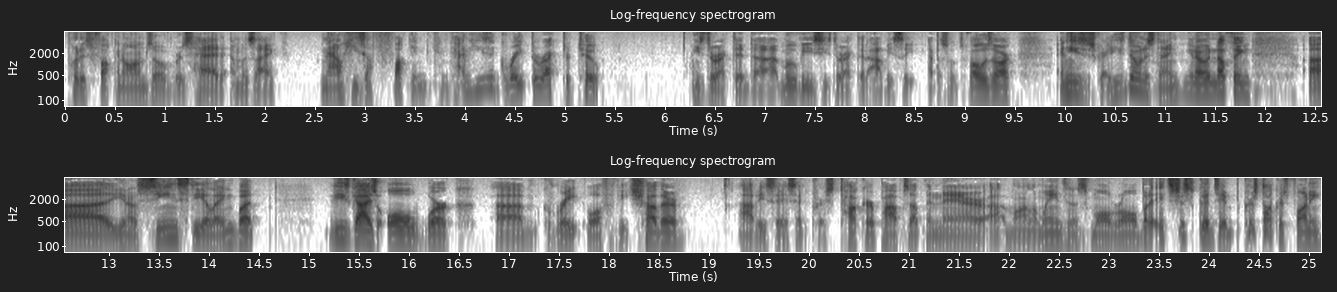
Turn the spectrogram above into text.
put his fucking arms over his head, and was like, now he's a fucking content. He's a great director too. He's directed uh, movies. He's directed obviously episodes of Ozark, and he's just great. He's doing his thing. You know, nothing, uh, you know, scene stealing, but these guys all work um, great off of each other. Obviously, I said Chris Tucker pops up in there. Uh, Marlon Wayans in a small role, but it's just good. To, Chris Tucker's funny.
